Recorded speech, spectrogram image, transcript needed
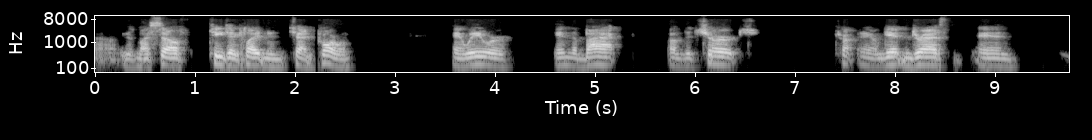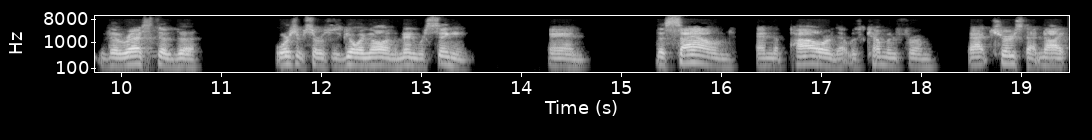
Uh, it was myself, T.J. Clayton, and Chad Corwin, and we were in the back of the church, you know, getting dressed, and the rest of the worship service was going on. The men were singing, and the sound and the power that was coming from that church that night.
